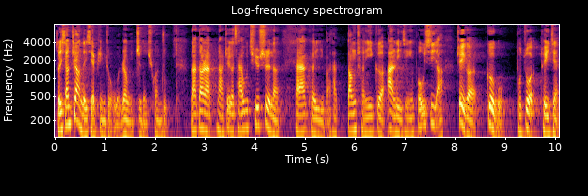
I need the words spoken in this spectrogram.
所以像这样的一些品种，我认为值得去关注。那当然，那这个财富趋势呢，大家可以把它当成一个案例进行剖析啊。这个个股不做推荐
